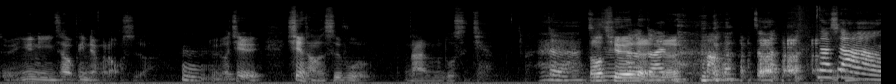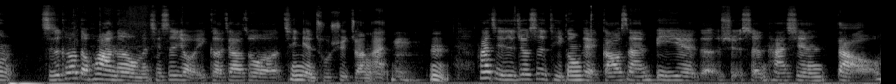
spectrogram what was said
对，因为你是要聘两个老师啊，嗯，对，而且现场的师傅哪有那么多时间？对啊，都缺人了，忙，真的。那像。职科的话呢，我们其实有一个叫做青年储蓄专案，嗯嗯，它其实就是提供给高三毕业的学生，他先到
